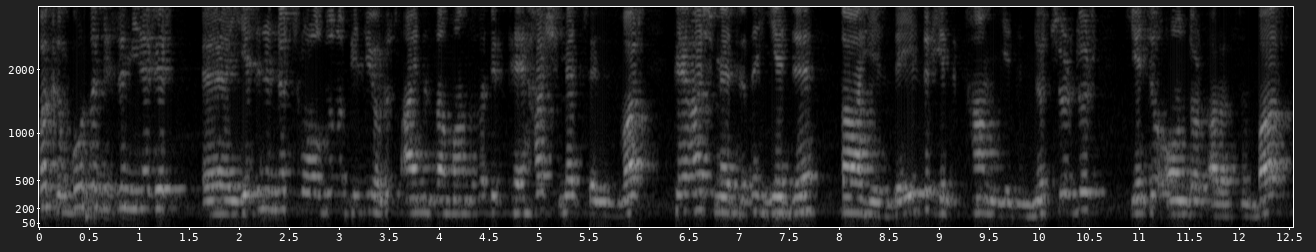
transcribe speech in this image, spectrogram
Bakın burada bizim yine bir e, 7'nin nötr olduğunu biliyoruz. Aynı zamanda da bir pH metremiz var. pH metrede 7 dahil değildir. 7 tam 7 nötrdür. 7-14 arası baz,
